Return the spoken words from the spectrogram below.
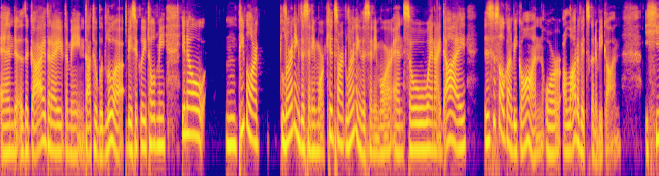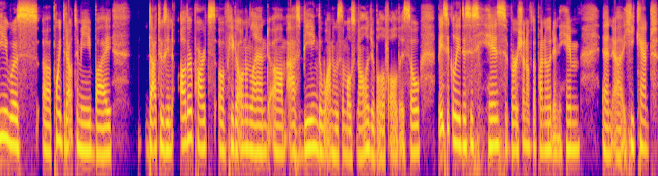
And the guy that i the main datu budlua basically told me you know mm, people aren't learning this anymore. Kids aren't learning this anymore. And so when i die this is all going to be gone or a lot of it's going to be gone. He was uh, pointed out to me by Datus in other parts of Higaunon land um, as being the one who's the most knowledgeable of all this. So basically, this is his version of the Panud, and him, and uh, he can't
